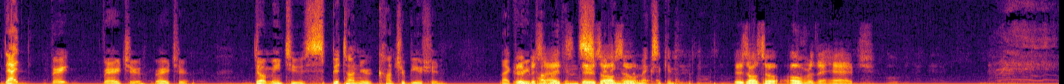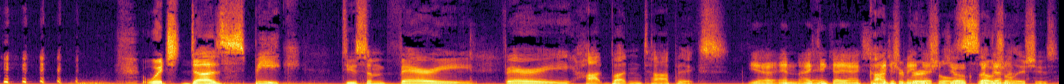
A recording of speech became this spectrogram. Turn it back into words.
That very very true, very true. Don't mean to spit on your contribution, like a besides, Republican there's spitting also- on a Mexican. There's also Over the Hedge. Which does speak to some very very hot button topics, Yeah, and I and think I actually I just made that controversial joke, social then issues.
